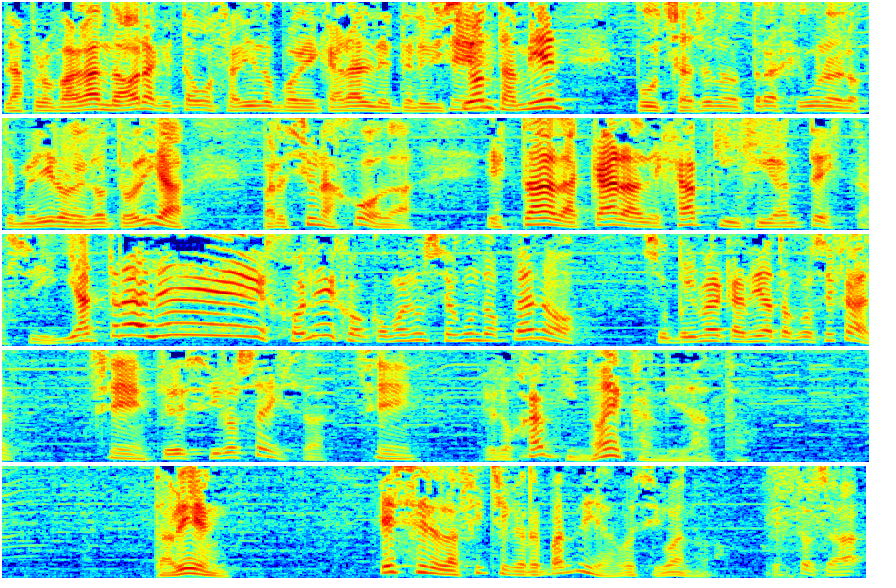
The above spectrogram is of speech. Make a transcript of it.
las propagandas, ahora que estamos saliendo por el canal de televisión Sí. también, pucha, yo no traje uno de los que me dieron el otro día, parecía una joda. Está la cara de Hapkin gigantesca, sí. Y atrás, lejos, lejos, como en un segundo plano, su primer candidato a concejal, Sí, que es Ciro Seiza. sí. Pero Hapkin no es candidato. Está bien. Ese era el afiche que repartía. Vos decís, bueno, esto ya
